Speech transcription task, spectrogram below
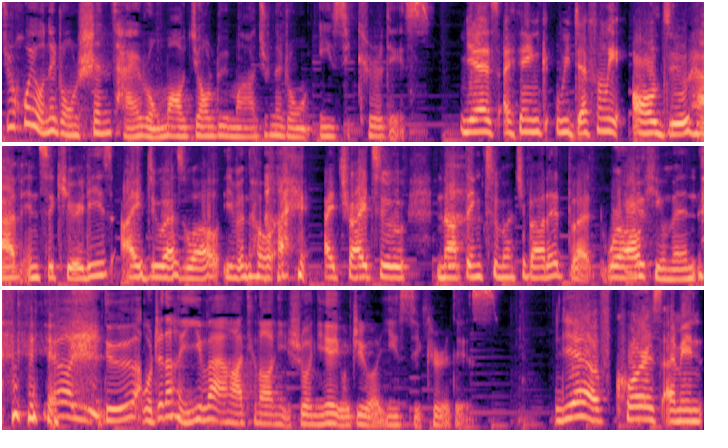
就是会有那种身材容貌焦虑吗？就是那种 insecurities。 Yes, I think we definitely all do have insecurities. I do as well, even though I, I try to not think too much about it, but we're all human. Yeah, you do 我真的很意外哈，听到你说你也有这个 insecurities。 yeah, of course. I mean,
